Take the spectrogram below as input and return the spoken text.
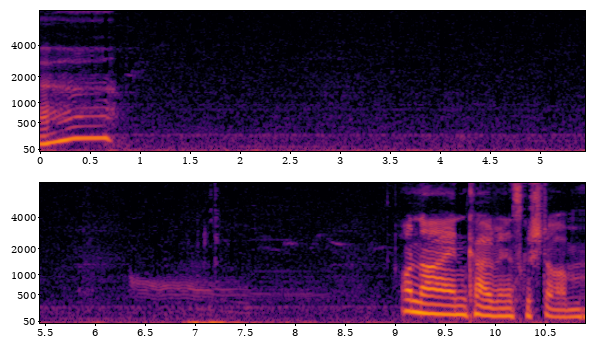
Hä? Oh nein, Calvin ist gestorben.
